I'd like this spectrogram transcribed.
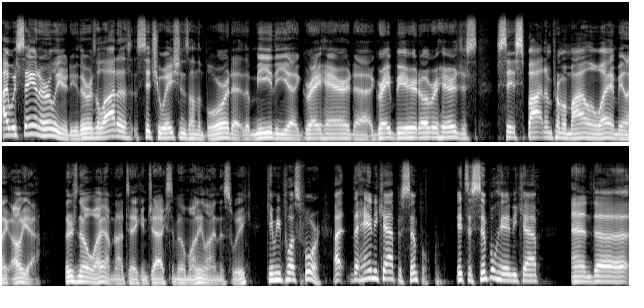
I was saying earlier, dude, there was a lot of situations on the board. Uh, the, me, the uh, gray haired, uh, gray beard over here, just sit, spotting them from a mile away and being like, "Oh yeah, there's no way I'm not taking Jacksonville money line this week. Give me plus four. I, the handicap is simple. It's a simple handicap, And uh,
